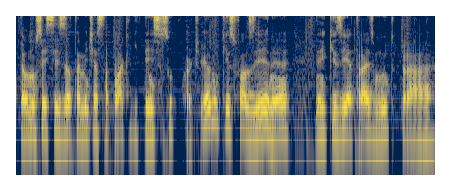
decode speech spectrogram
Então não sei se é exatamente essa placa que tem esse suporte. Eu não quis fazer, né? Nem quis ir atrás muito para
